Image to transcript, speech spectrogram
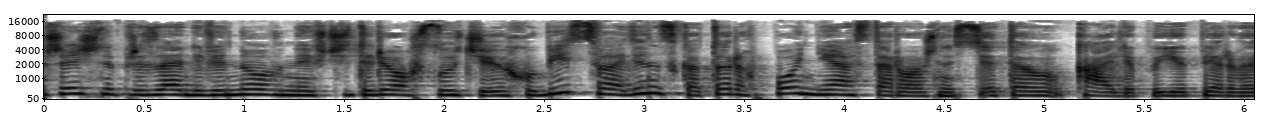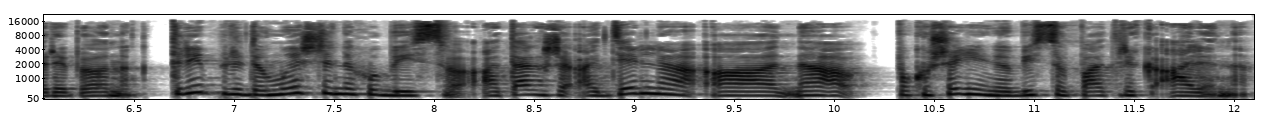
Женщину признали виновной в четырех случаях убийства, один из которых по неосторожности. Это Калиб, ее первый ребенок. Три предумышленных убийства, а также отдельно э, на покушение на убийство Патрика Аллена.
